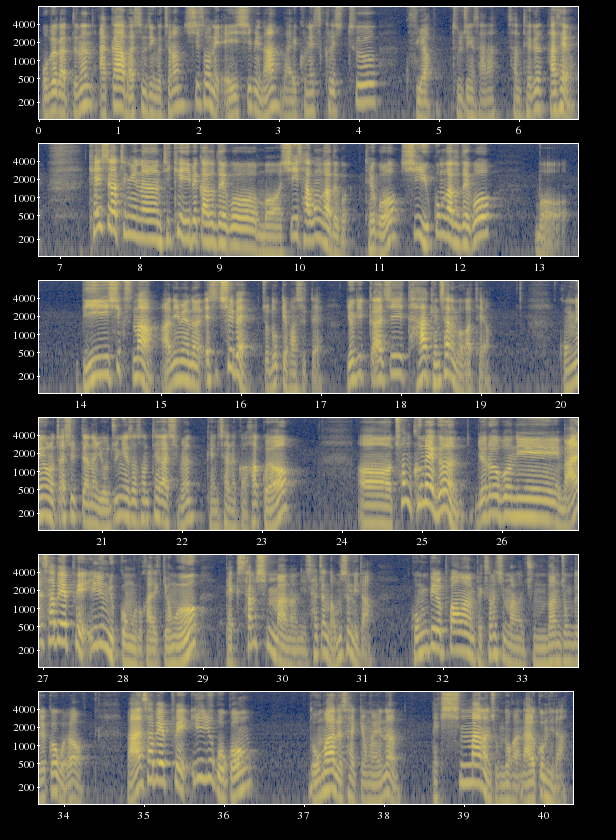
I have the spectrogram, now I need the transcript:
500W는 아까 말씀드린 것처럼 시소닉 A10이나 마이크로닉스 클래식2 구역 둘 중에서 하나 선택을 하세요. 케이스 같은 경우는 DK200 가도 되고 뭐 C40 가도 되고 C60 가도 되고 뭐 B6나 아니면은 S700 좀 높게 봤을 때 여기까지 다 괜찮은 것 같아요. 공랭으로 짜실 때는 요 중에서 선택하시면 괜찮을 것 같고요. 어, 총 금액은 여러분이 1400F에 1660으로 갈 경우 130만원이 살짝 넘습니다. 공비를 포함하면 130만원 중반 정도 될 거고요. 1400F에 1650 normal을 살 경우에는 110만원 정도가 나올 겁니다.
